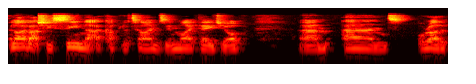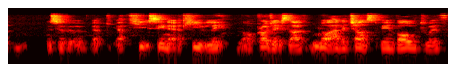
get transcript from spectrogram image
And I've actually seen that a couple of times in my day job, um, and or rather, sort of acute, seen it acutely, or projects that I've not had a chance to be involved with.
